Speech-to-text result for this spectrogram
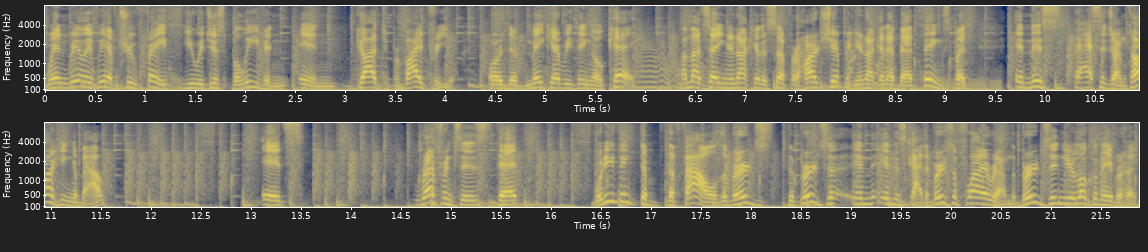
When really, if we have true faith, you would just believe in, in God to provide for you or to make everything okay. I'm not saying you're not going to suffer hardship and you're not going to have bad things, but in this passage I'm talking about, it's references that what do you think the the fowl, the birds, the birds in in the sky, the birds that fly around, the birds in your local neighborhood,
